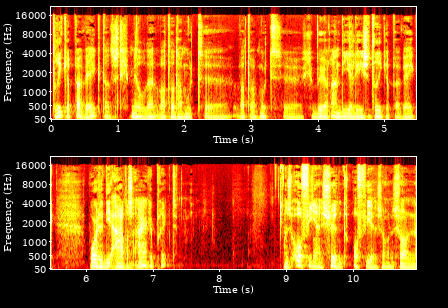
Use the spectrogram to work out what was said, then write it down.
drie keer per week, dat is het gemiddelde wat er dan moet, eh, wat er moet gebeuren aan dialyse, drie keer per week, worden die aders aangeprikt. Dus of via een shunt of via zo'n zo'n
